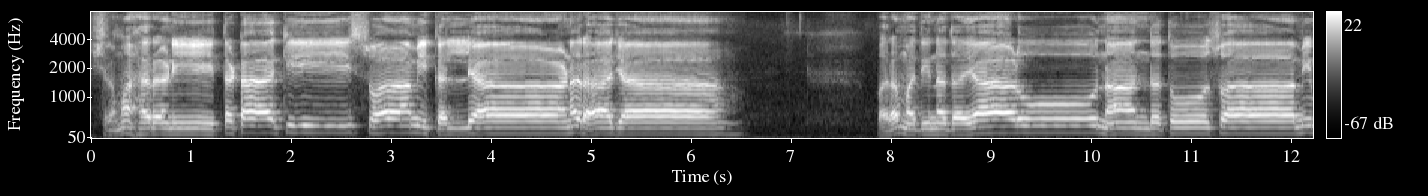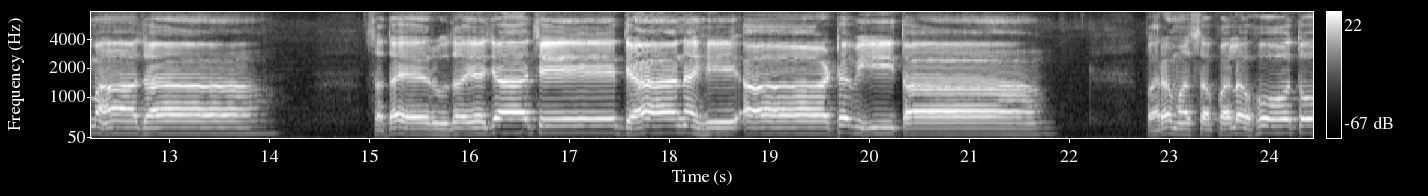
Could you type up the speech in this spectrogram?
श्रमहरणी तटाकी स्वामी कल्याण राजा। परमदिन दयाळू नांदतो स्वामी माझा। सदय हृदय जाचे ध्यान हे आठविता। परमसफल होतो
